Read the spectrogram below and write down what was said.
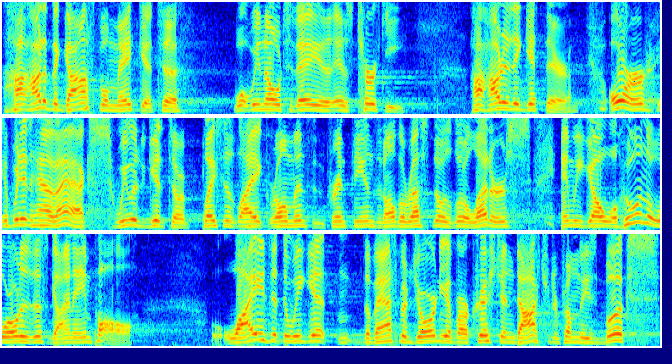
How, how did the gospel make it to what we know today as Turkey? How, how did it get there? Or if we didn't have Acts, we would get to places like Romans and Corinthians and all the rest of those little letters, and we go, well, who in the world is this guy named Paul? Why is it that we get the vast majority of our Christian doctrine from these books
